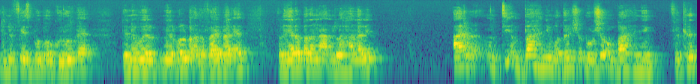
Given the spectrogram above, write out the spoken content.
dhina facebook oo group ah dhina weel meel walba ada viber ah dhalinyaro badanna aan la hadali aan intii aan baahanyin wadansho dhulsho baahanyin fikrad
